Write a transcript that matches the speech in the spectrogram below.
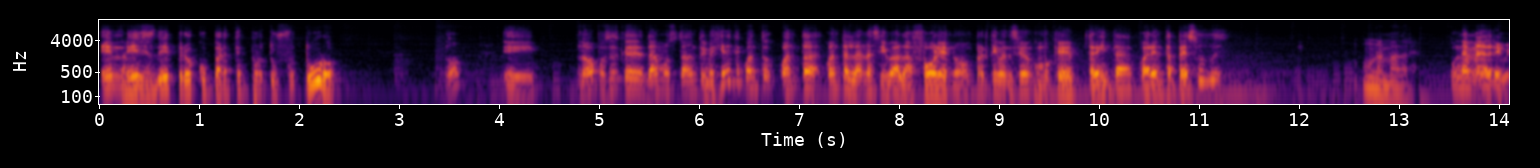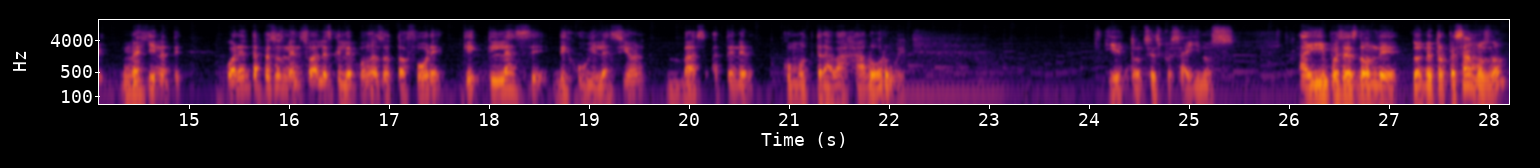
en vez de preocuparte por tu futuro. ¿no? Eh, no, pues es que damos tanto. Imagínate cuánto, cuánta, cuánta lana se iba a la Afore, ¿no? Prácticamente se iban como que 30, 40 pesos, güey. Una madre. Una madre, güey. Imagínate. 40 pesos mensuales que le pongas a tu Afore, ¿qué clase de jubilación vas a tener como trabajador, güey? Y entonces, pues ahí nos. Ahí, pues es donde, donde tropezamos, ¿no?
